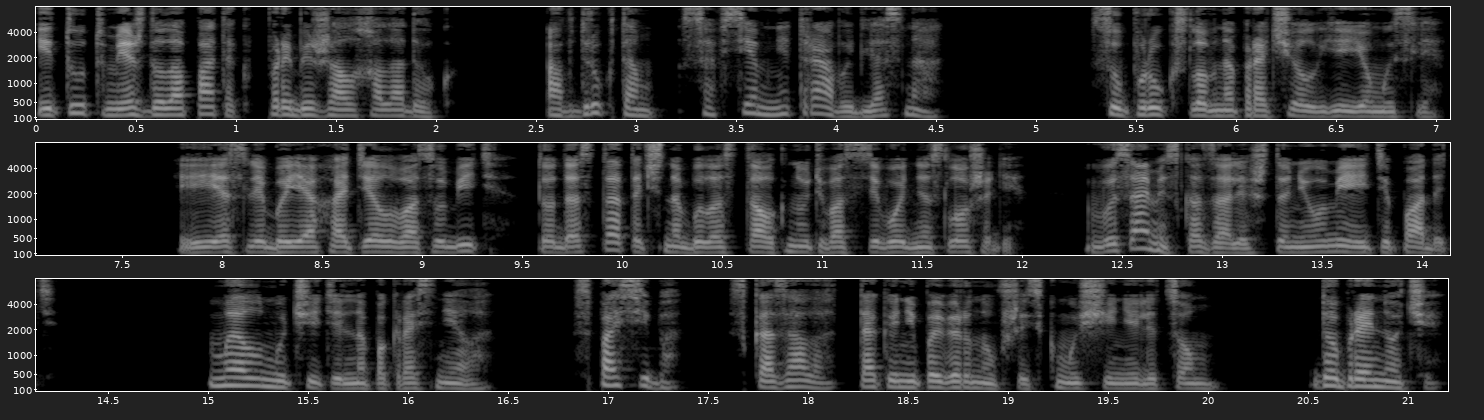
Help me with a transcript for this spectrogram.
И тут между лопаток пробежал холодок. А вдруг там совсем не травы для сна? Супруг словно прочел ее мысли. «Если бы я хотел вас убить, то достаточно было столкнуть вас сегодня с лошади. Вы сами сказали, что не умеете падать». Мел мучительно покраснела. «Спасибо», — сказала, так и не повернувшись к мужчине лицом. «Доброй ночи».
